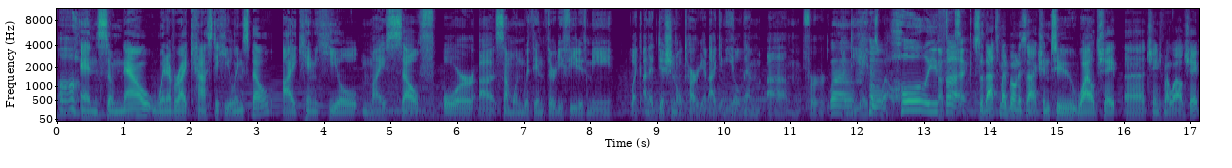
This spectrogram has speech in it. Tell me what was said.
Oh. And so now whenever I cast a healing spell, I can heal myself or uh, someone within 30 feet of me like an additional target. I can heal them um, for Whoa. a d8 as well. Holy That's fuck. awesome. So that's my bonus action to wild shape, uh, change my wild shape.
